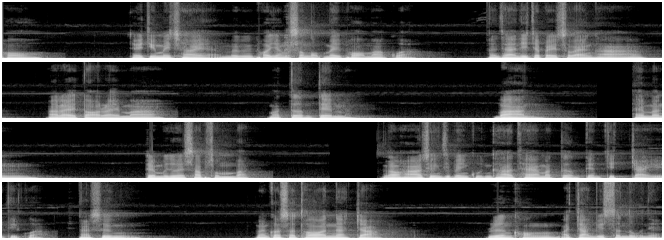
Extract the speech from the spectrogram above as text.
พอ แต่จริงไม่ใช่นะมันเป็นเพราะยังสงบไม่พอมากกว่าแทนที่จะไปแสวงหา อะไรต่ออะไรมา มาเติมเต็ม บ้าน ให้มันเต็มไปด้วยทรัพย์สมบัติ เราหาสิ่งที่เป็นคุณค่าแท้มาเติมเต็มจิตใจดีกว่านะซึ่งมันก็สะท้อนนะจากเรื่องของอาจารย์วิษณุเนี่ย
